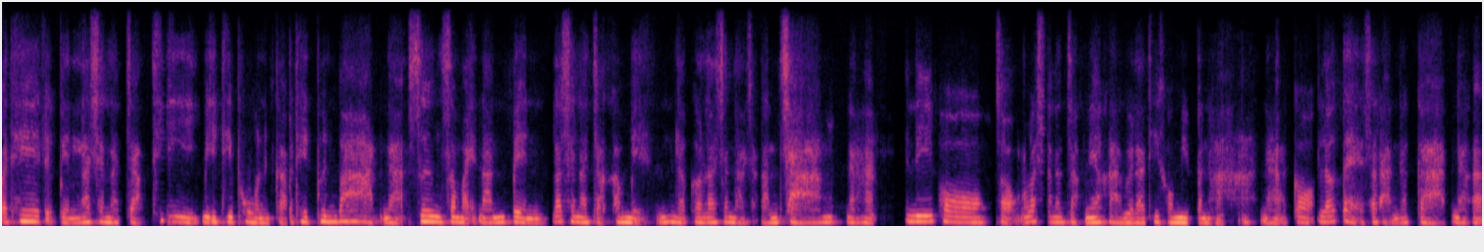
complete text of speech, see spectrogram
ประเทศหรือเป็นราชนาจักรที่มีอิทธิพลกับประเทศเพื่อนบ้านนะซึ่งสมัยนั้นเป็นราชนาจักรเขมรแล้วก็ราชนาจักรล้านช้างนะคะ ทีนี้พอสองราชอาณาจักรเนี่ยค่ะ เวลาที่เขามีปัญหานะคะก็แล้วแต่สถานการณ์นะคะ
